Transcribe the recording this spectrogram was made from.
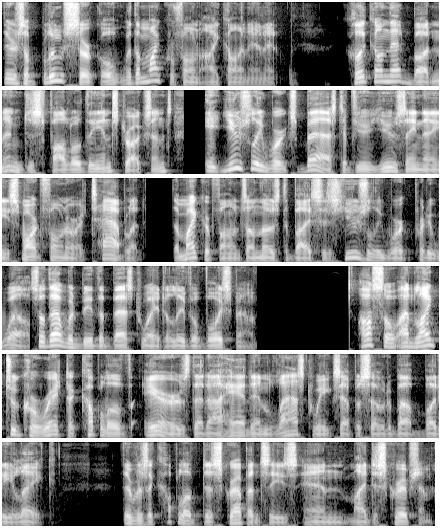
there's a blue circle with a microphone icon in it. Click on that button and just follow the instructions. It usually works best if you're using a smartphone or a tablet. The microphones on those devices usually work pretty well, so that would be the best way to leave a voicemail. Also, I'd like to correct a couple of errors that I had in last week's episode about Buddy Lake. There was a couple of discrepancies in my description.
